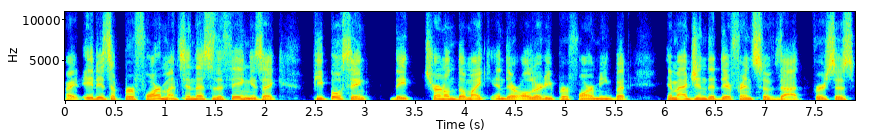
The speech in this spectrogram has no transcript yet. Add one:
right? It is a performance. And that's the thing is like people think they turn on the mic and they're already performing. But imagine the difference of that versus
